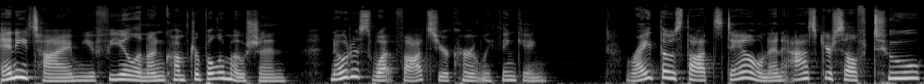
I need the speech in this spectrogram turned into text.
Anytime you feel an uncomfortable emotion, notice what thoughts you're currently thinking. Write those thoughts down and ask yourself two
